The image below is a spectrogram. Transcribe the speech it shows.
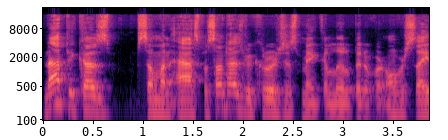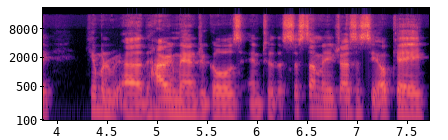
not because someone asked, but sometimes recruiters just make a little bit of an oversight. Human, uh, the hiring manager goes into the system and he tries to see, okay,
